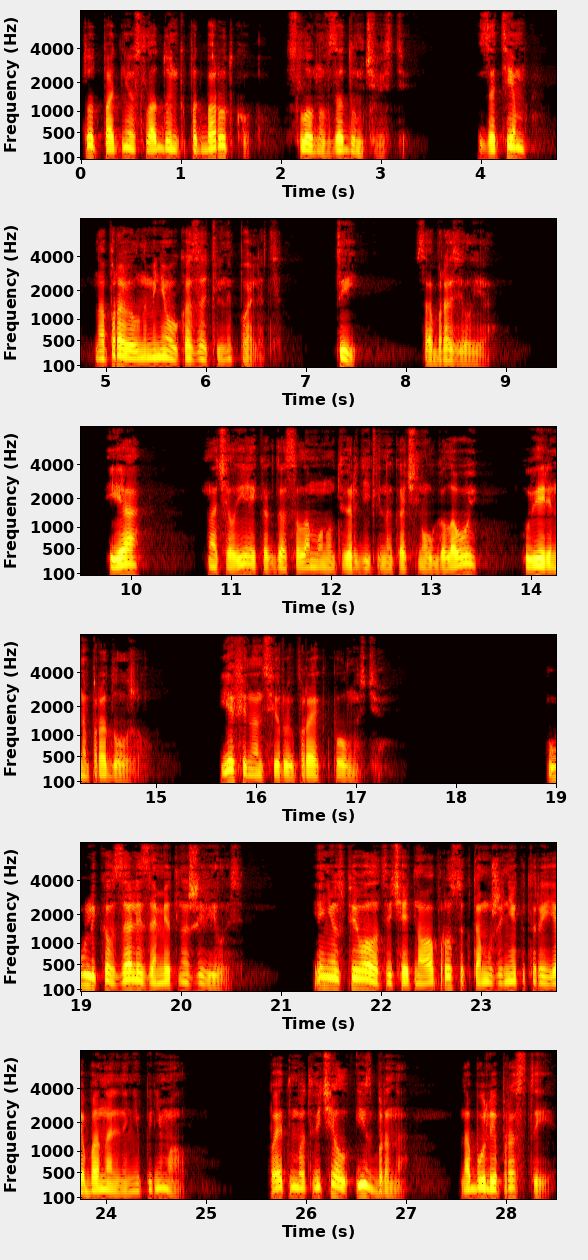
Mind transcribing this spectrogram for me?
Тот поднес ладонь к подбородку, словно в задумчивости. Затем направил на меня указательный палец. «Ты», — сообразил я. «Я», — начал я, и когда Соломон утвердительно качнул головой, уверенно продолжил. «Я финансирую проект полностью». Публика в зале заметно оживилась. Я не успевал отвечать на вопросы, к тому же некоторые я банально не понимал. Поэтому отвечал избранно, на более простые.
